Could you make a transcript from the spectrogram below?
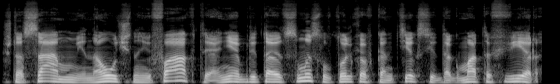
что сами научные факты, они обретают смысл только в контексте догматов веры.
